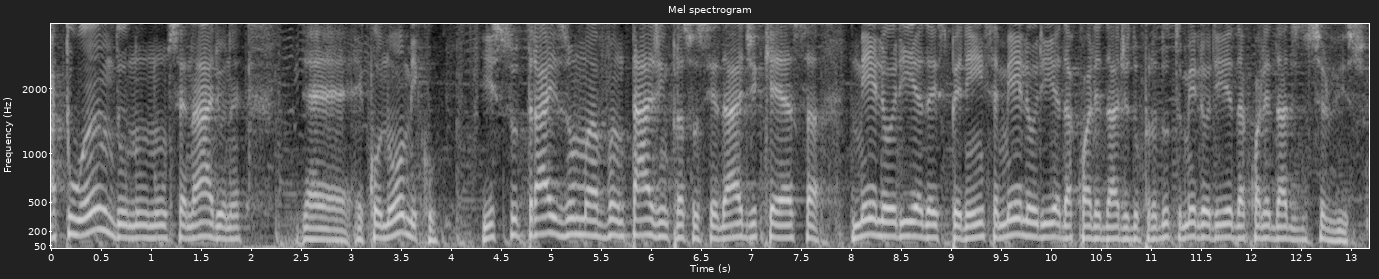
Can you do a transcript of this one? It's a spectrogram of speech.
atuando num, num cenário né, é, econômico, isso traz uma vantagem para a sociedade que é essa melhoria da experiência, melhoria da qualidade do produto, melhoria da qualidade do serviço.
